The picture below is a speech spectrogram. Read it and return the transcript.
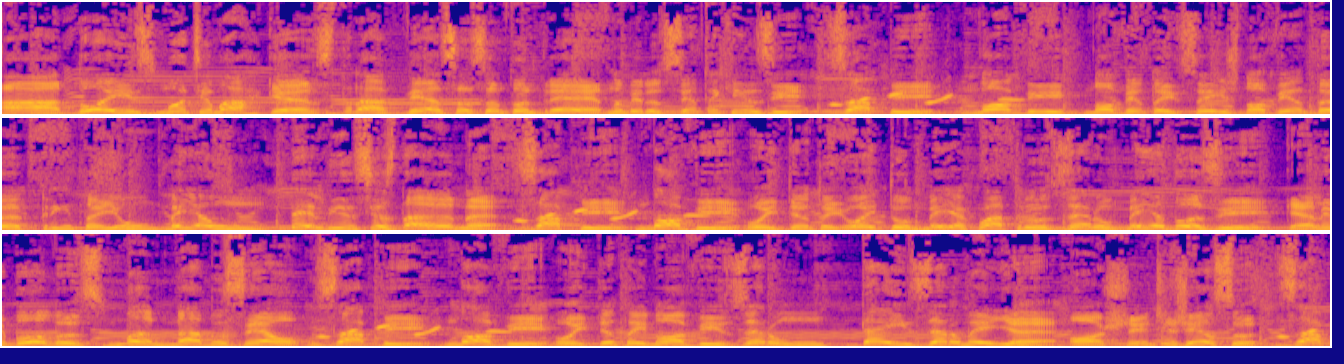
A2 Multimarcas, Travessa Santo André, número 115, Zap 99690 3161. Delícias da Ana, Zap 988640612. Kelly Bolos, Maná do Céu, Zap 98901 1006. Oxente Gesso, Zap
